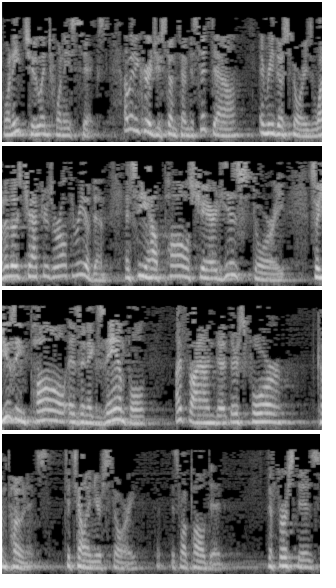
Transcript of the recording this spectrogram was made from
22, and 26. I would encourage you sometime to sit down and read those stories, one of those chapters or all three of them, and see how Paul shared his story. So, using Paul as an example, I find that there's four components to telling your story. That's what Paul did. The first is,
